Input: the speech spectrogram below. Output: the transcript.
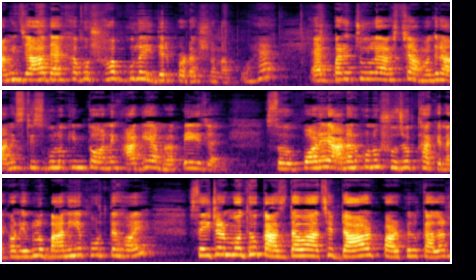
আমি যা দেখাবো সবগুলো ঈদের প্রোডাকশন আপু হ্যাঁ? একবারে চলে আসছে। আমাদের আনস্টিচগুলো কিন্তু অনেক আগে আমরা পেয়ে যাই। সো পরে আনার কোনো সুযোগ থাকে না, কারণ এগুলো বানিয়ে পড়তে হয়। সেইটার মধ্যেও কাজ দেওয়া আছে, ডার্ক পার্পল কালার,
